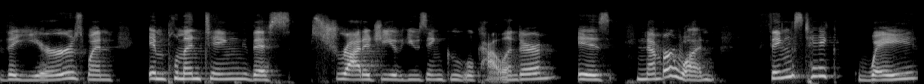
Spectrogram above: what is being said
the years when implementing this strategy of using Google Calendar is number 1, things take way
